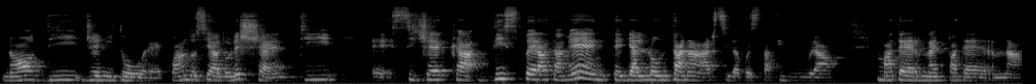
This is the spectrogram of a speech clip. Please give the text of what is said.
no, di genitore. Quando si è adolescenti eh, si cerca disperatamente di allontanarsi da questa figura materna e paterna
